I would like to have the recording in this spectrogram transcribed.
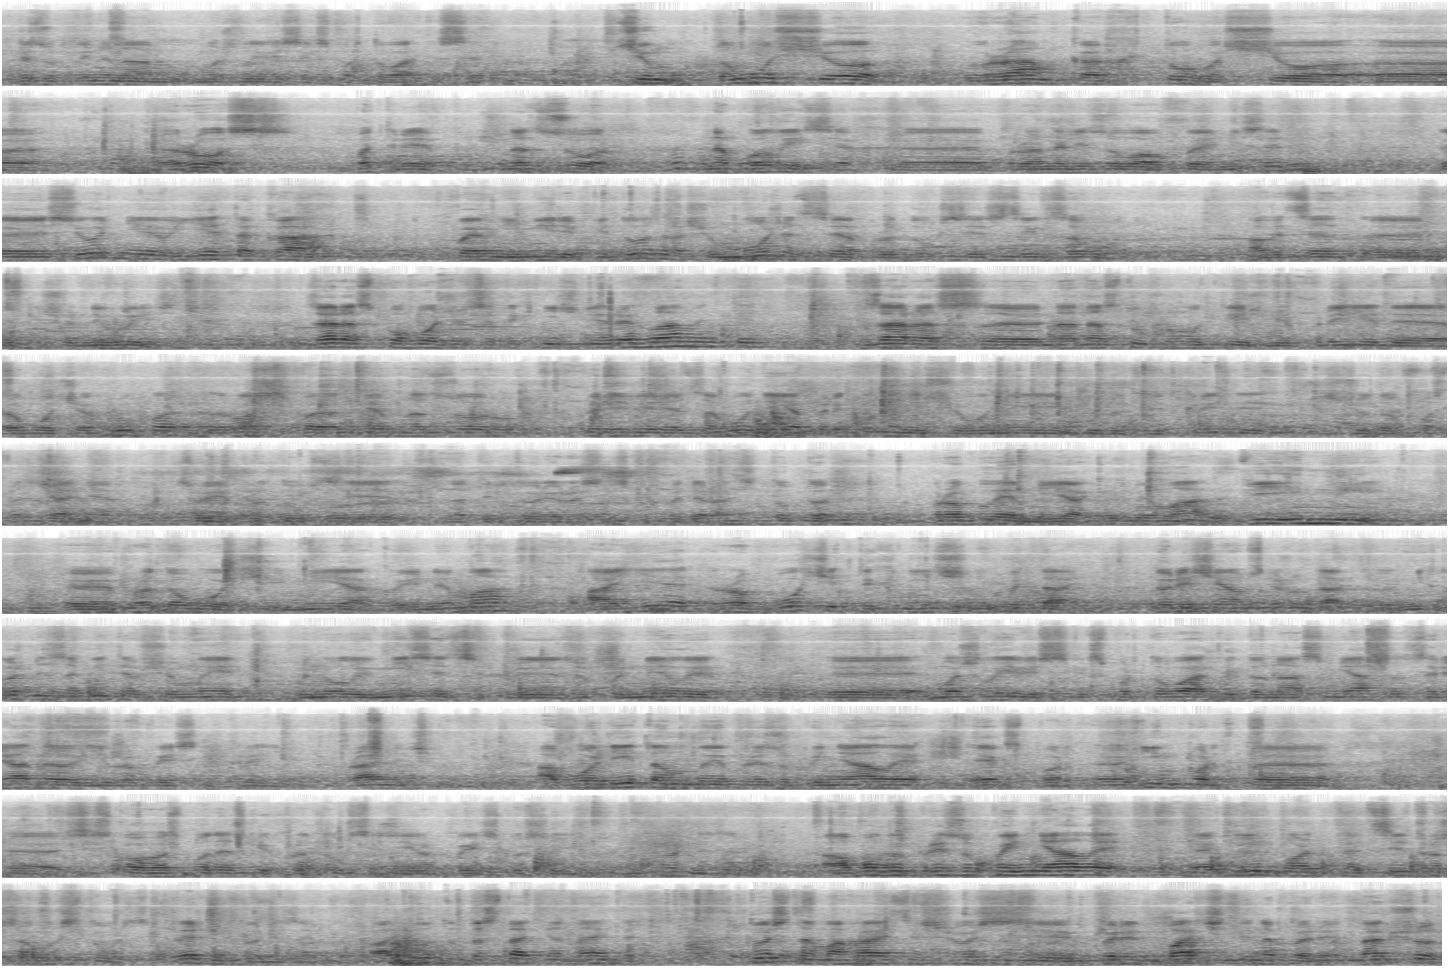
призупинена можливість експортувати сири. Чому? Тому що в рамках того, що е, Роспотребнадзор на полицях проаналізував певні сири, сьогодні є така в певній мірі підозра, що може ця продукція з цих заводів. Але це е, поки що не вияснено. Зараз погоджуються технічні регламенти. Зараз е, на наступному тижні приїде робоча група Роспотребнадзору, перевірять заводи. Я переконаний, що вони будуть відкриті щодо постачання своєї продукції на територію Російської Федерації. Тобто проблем ніяких нема, війни е, продовольчої ніякої нема, а є робочі технічні питання. До речі, я вам скажу так, ніхто ж не замітив, що ми минулий місяць призупинили е, можливість експортувати до нас м'ясо з ряду європейських країн. Правильно чи? Або літом ми призупиняли експорт, е, імпорт е, е, сільськогосподарських продукцій з Європейського Союзу. Ніхто не замітив. Або ви призупиняли е, імпорт цитрусових з Турції. Теж ніхто не замітив. А тут достатньо, знаєте, хтось намагається щось е, передбачити наперед. Так що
